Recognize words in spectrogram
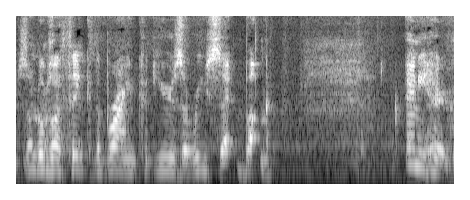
Sometimes I think the brain could use a reset button. Anywho,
